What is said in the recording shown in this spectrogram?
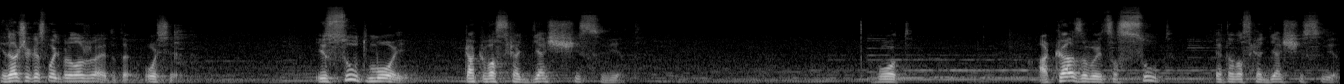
И дальше Господь продолжает это Осия. «И суд мой, как восходящий свет». Вот. Оказывается, суд – это восходящий свет.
